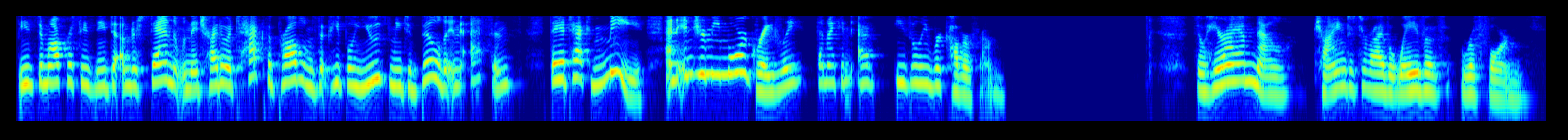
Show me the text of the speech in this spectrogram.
These democracies need to understand that when they try to attack the problems that people used me to build, in essence, they attack me and injure me more gravely than I can easily recover from. So here I am now, trying to survive a wave of reforms.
